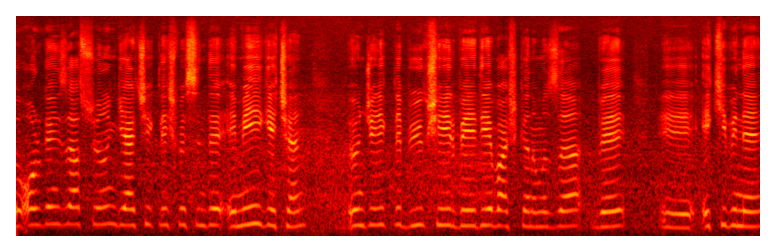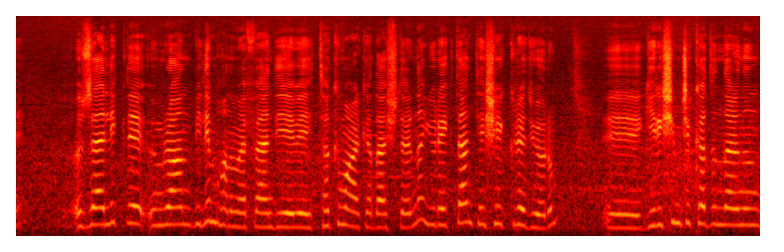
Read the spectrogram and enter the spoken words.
organizasyonun gerçekleşmesinde emeği geçen öncelikle Büyükşehir Belediye Başkanımıza ve e, ekibine özellikle Ümran Bilim Hanımefendiye ve takım arkadaşlarına yürekten teşekkür ediyorum. E, girişimci kadınlarının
